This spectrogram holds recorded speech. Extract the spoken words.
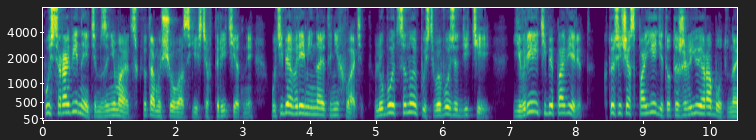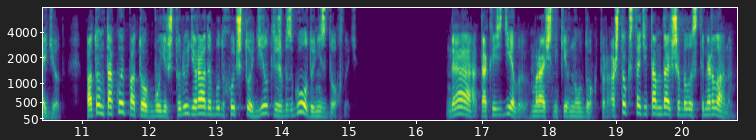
Пусть раввины этим занимаются, кто там еще у вас есть авторитетный. У тебя времени на это не хватит. Любой ценой пусть вывозят детей. Евреи тебе поверят. Кто сейчас поедет, тот и жилье, и работу найдет. Потом такой поток будет, что люди рады будут хоть что делать, лишь бы с голоду не сдохнуть. «Да, так и сделаю», – мрачно кивнул доктор. «А что, кстати, там дальше было с Тамерланом?»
